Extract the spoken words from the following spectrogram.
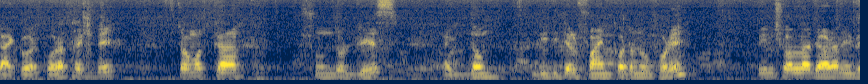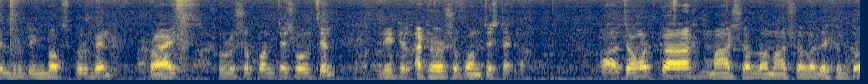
কাটওয়ার করা থাকবে। চমৎকার সুন্দর ড্রেস, একদম ডিজিটাল ফাইন কটনের উপরে। ইনশাল্লাহ যারা নেবেন দ্রুত ইনবক্স করবেন। প্রাইস ষোলোশো পঞ্চাশ হোলসেল রিটেল আঠারোশো পঞ্চাশ টাকা। আর চমৎকার মাশাল্লাহ মাশাল্লাহ দেখেন তো।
